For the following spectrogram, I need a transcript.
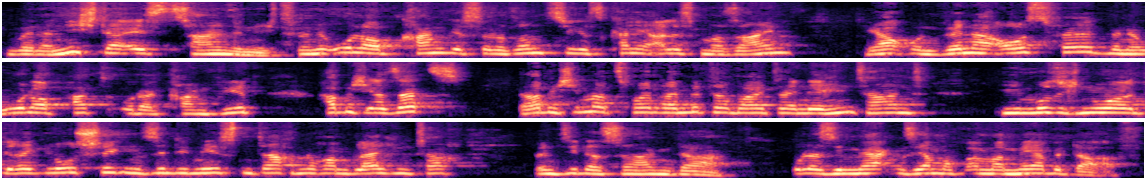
Und wenn er nicht da ist, zahlen sie nichts. Wenn der Urlaub krank ist oder sonstiges, kann ja alles mal sein. Ja, und wenn er ausfällt, wenn er Urlaub hat oder krank wird, habe ich Ersatz. Da habe ich immer zwei, drei Mitarbeiter in der Hinterhand, die muss ich nur direkt losschicken, sind die nächsten Tag noch am gleichen Tag, wenn sie das sagen, da. Oder sie merken, sie haben auf einmal mehr Bedarf.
